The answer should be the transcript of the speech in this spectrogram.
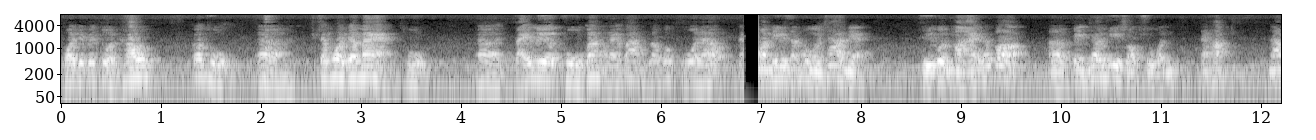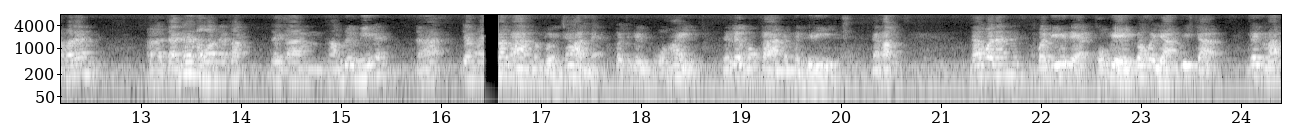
พอจะไปตรวจเขาก็ถูกเจ้าพ่อเจ้าแม่ถูกไตเรือขู่บ้างอะไรบ้าง เราก็กลัวแล้ววันนี้สังคมชาติเนี่ยถือกฎหมายแล้วก็เป็นเจ้าหน้าที่สอบสวนนะครับนะเพราะฉะนั้นแต่แน่นอนนะครับในการทำเรื่องนี้นะฮะยังไงพนักงานตำรวจชาติเนี่ยก็จะเป็นหัวให้ในเรื่องของการดำเนินคดีนะครับนะเพราะฉะนั้นวันนี้เนี่ยผมเองก็พยายามที่จะเร่งรัด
